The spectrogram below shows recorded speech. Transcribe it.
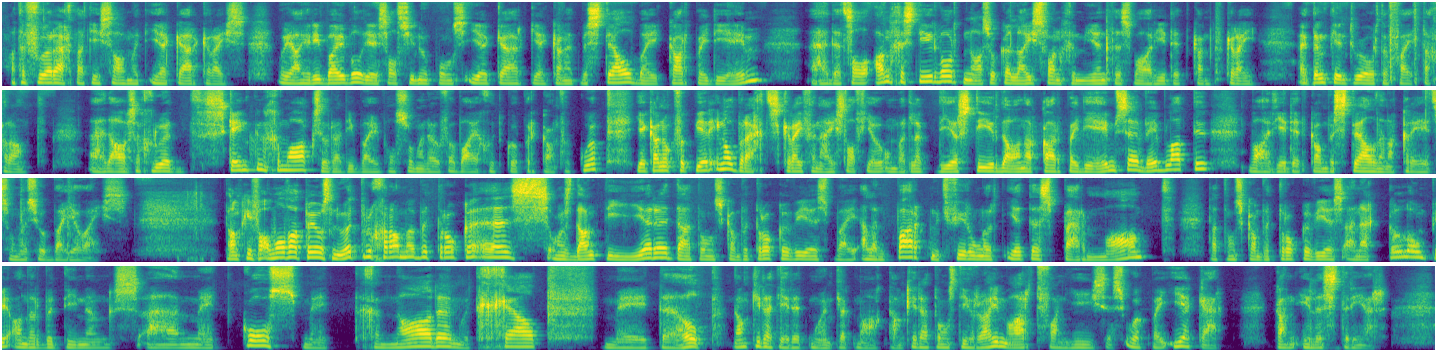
Wat 'n voorreg dat jy saam met E-kerk reis. O ja, hierdie Bybel, jy sal sien op ons E-kerk, jy kan dit bestel by Carpe Diem. Uh, dit sal aangestuur word en daar's ook 'n lys van gemeentes waar jy dit kan kry. Ek dink teen R250. Uh, daar was 'n groot skenking gemaak sodat die Bybel sommer nou vir baie goedkoper kan verkoop. Jy kan ook vir Peer Engelbregt skryf en hy sal vir jou onmiddellik deurstuur daarna Carpe Diem se webblad toe waar jy dit kan bestel en dan kry jy dit sommer so by jou huis. Dankie vir almal wat by ons noodprogramme betrokke is. Ons dank die Here dat ons kan betrokke wees by Ellen Park met 400 etes per maand, dat ons kan betrokke wees aan 'n klompie ander bedienings, uh met kos, met genade, met geld, met hulp. Dankie dat jy dit moontlik maak. Dankie dat ons die ruim hart van Jesus ook by u kerk kan illustreer.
